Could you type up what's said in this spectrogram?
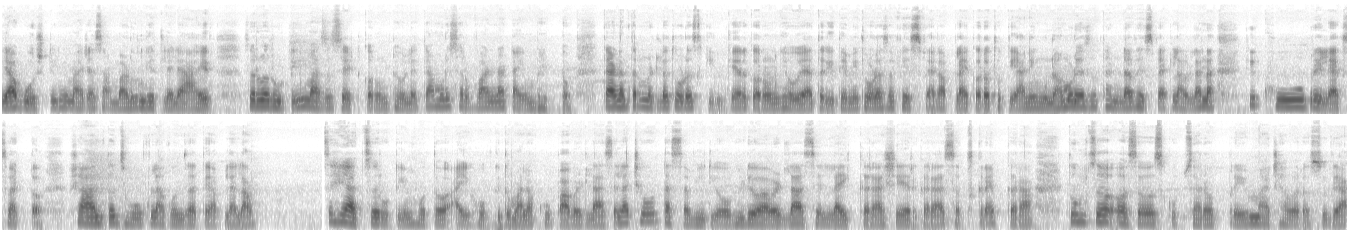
या गोष्टी मी माझ्या सांभाळून घेतलेल्या आहेत. सर्व रुटीन माझं सेट करून ठेवलं आहे त्यामुळे सर्वांना टाईम भेटतो. त्यानंतर म्हटलं थोडं स्किन केअर करून घेऊया. तर इथे मी थोडंसं फेस पॅक अप्लाय करत होती. आणि उन्हामुळे असं थंड फेस पॅक लावला ना की खूप रिलॅक्स वाटतं. शांत झोप लागून जाते आपल्याला. असं हे आजचं रुटीन होतं. आय होप की तुम्हाला खूप आवडला असेल. हा छोटासा व्हिडिओ व्हिडिओ आवडला असेल लाईक करा शेअर करा सबस्क्राईब करा. तुमचं असंच खूप सारं प्रेम माझ्यावर असू द्या.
